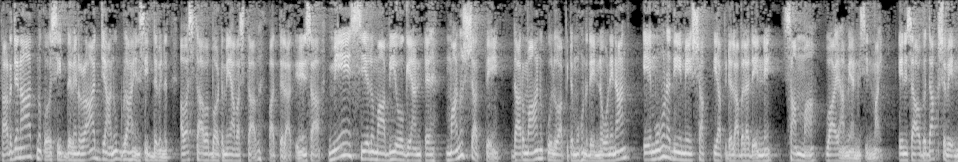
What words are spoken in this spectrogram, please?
තර්ජනාත්මකෝ සිද්ධ වෙන රාජ්‍ය අනුග්‍රහයෙන් සිද්ධ වෙන අවස්ථාව බවට මේ අවස්ථාව පත්වෙලා තියෙන නිසා මේ සියලුම අභියෝගයන්ට මනුෂ්‍යත්වයෙන් ධර්මානුකුලෝ අපිට මුහුණ දෙන්න ඕනෙනම් ඒ මුහුණදීමේ ශක්තිය අපිට ලබල දෙන්නේ සම්මා වායාමයන් විසින්මයි. එනිසා ඔබ දක්ෂ වෙන්න.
